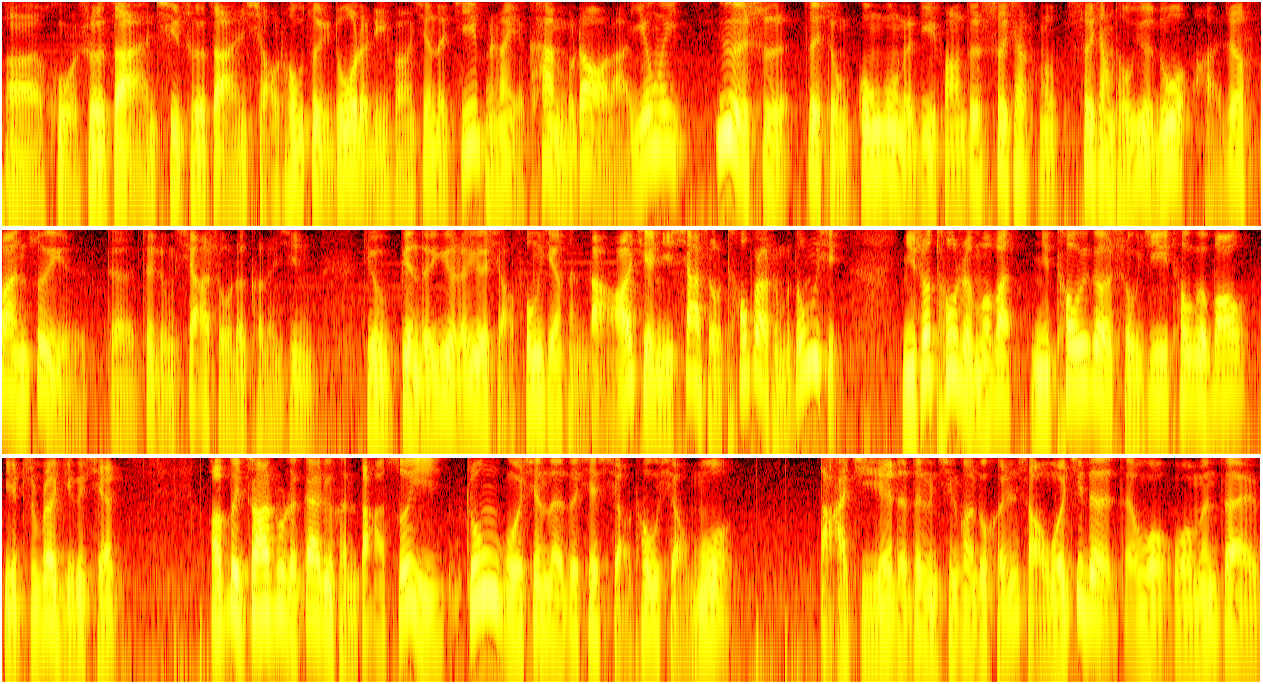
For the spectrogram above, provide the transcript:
啊火车站、汽车站，小偷最多的地方，现在基本上也看不到了。因为越是这种公共的地方，这摄像头摄像头越多啊，这犯罪的这种下手的可能性就变得越来越小，风险很大。而且你下手偷不了什么东西，你说偷什么吧？你偷一个手机、偷个包，也值不了几个钱。而被抓住的概率很大，所以中国现在这些小偷小摸、打劫的这种情况都很少。我记得在我我们在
